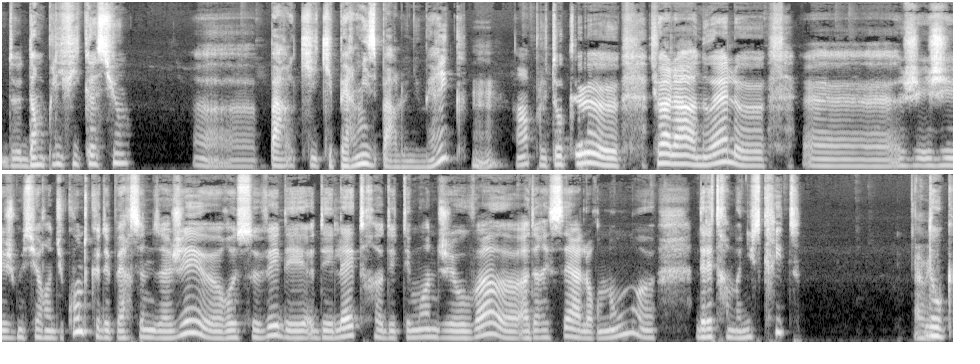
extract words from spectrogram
de d'amplification euh, qui, est permise par le numérique, mmh hein, plutôt que, euh, tu vois, là, à Noël, euh, je me suis rendu compte que des personnes âgées recevaient des, lettres des témoins de Jéhovah adressées à leur nom, des lettres manuscrites. Ah Donc,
